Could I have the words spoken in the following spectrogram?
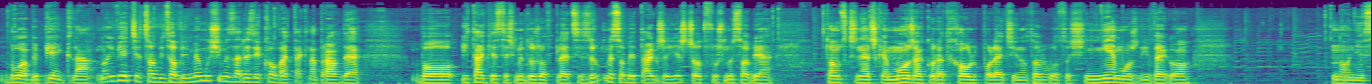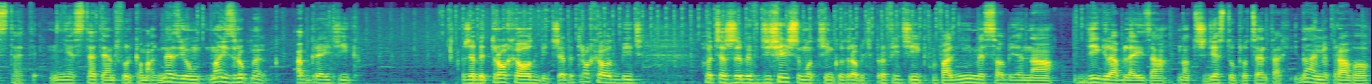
byłaby piękna. No i wiecie co, widzowie, my musimy zaryzykować tak naprawdę, bo i tak jesteśmy dużo w plecy. Zróbmy sobie tak, że jeszcze otwórzmy sobie tą skrzyneczkę. Może akurat Hole poleci, no to było coś niemożliwego. No niestety, niestety M4 Magnesium. No i zróbmy upgrade'ik, żeby trochę odbić, żeby trochę odbić. Chociaż żeby w dzisiejszym odcinku zrobić proficik, walnijmy sobie na Digla Blaze'a na 30% i dajmy prawo.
